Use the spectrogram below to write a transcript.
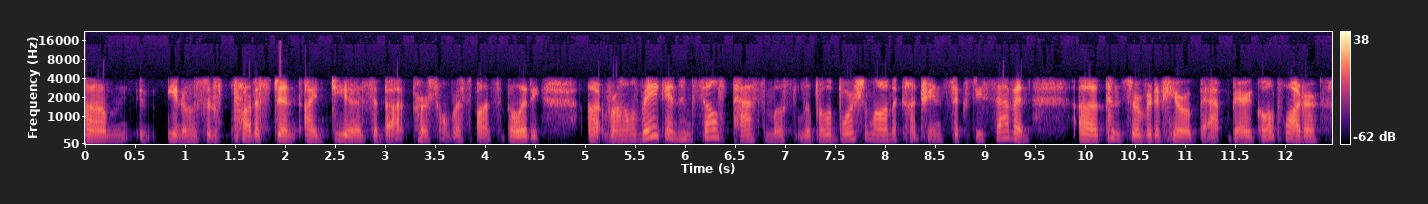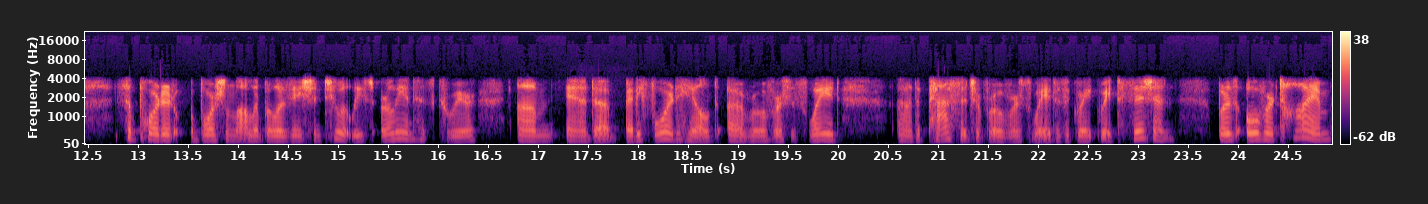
um, you know, sort of Protestant ideas about personal responsibility. Uh, Ronald Reagan himself passed the most liberal abortion law in the country in '67. Uh, conservative hero ba- Barry Goldwater supported abortion law liberalization too, at least early in his career. Um, and uh, Betty Ford hailed uh, Roe versus Wade. Uh, the passage of Roe versus Wade is a great, great decision. But it's over time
